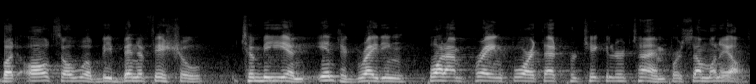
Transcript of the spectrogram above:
but also will be beneficial to me in integrating what I'm praying for at that particular time for someone else.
